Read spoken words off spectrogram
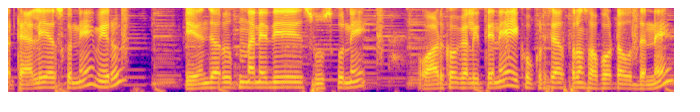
టాలీ చేసుకుని మీరు ఏం జరుగుతుందనేది చూసుకుని వాడుకోగలిగితేనే ఈ కుక్కుడు శాస్త్రం సపోర్ట్ అవుద్దండి.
